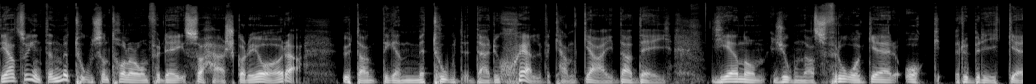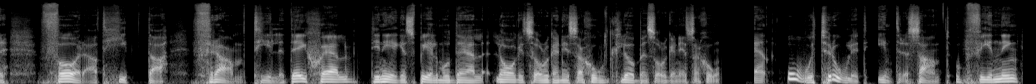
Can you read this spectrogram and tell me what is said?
Det är alltså inte en metod som talar om för dig så här ska du göra, utan det är en metod där du själv kan guida dig genom Jonas frågor och rubriker för att hitta fram till dig själv, din egen spelmodell, lagets organisation, klubbens organisation. En otroligt intressant uppfinning.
